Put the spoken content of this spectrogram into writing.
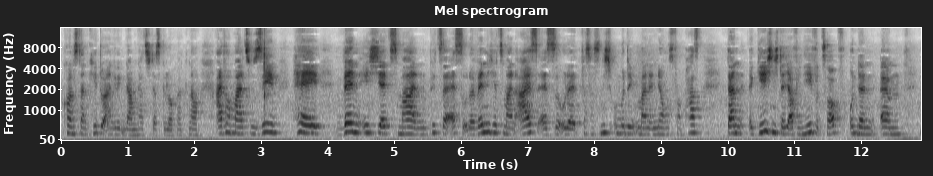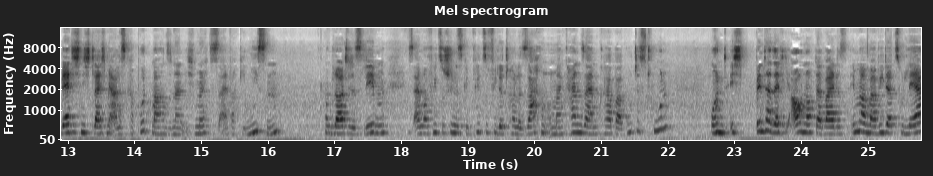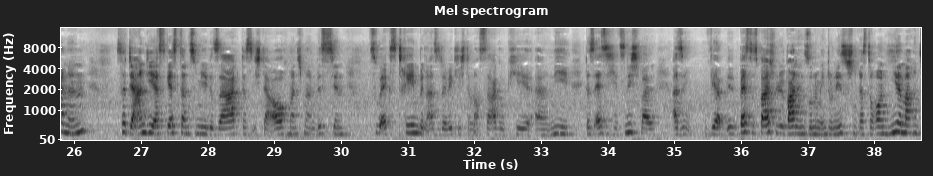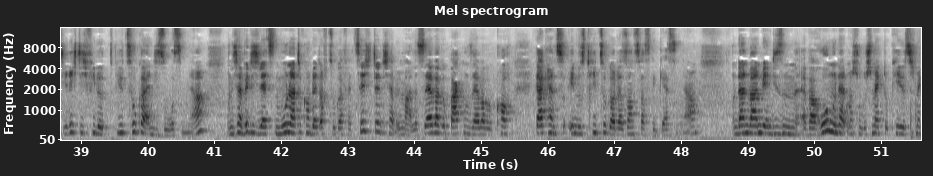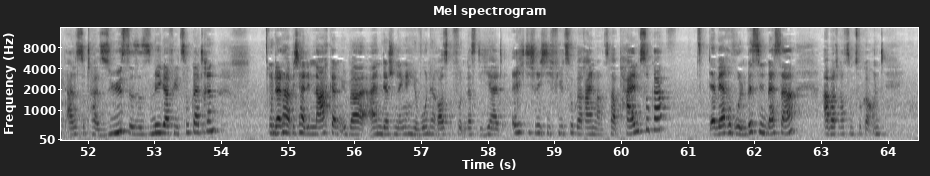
konstant Keto eingelegt, damit hat sich das gelockert, genau. Einfach mal zu sehen, hey, wenn ich jetzt mal eine Pizza esse oder wenn ich jetzt mal ein Eis esse oder etwas, was nicht unbedingt in meine Ernährungsform passt, dann äh, gehe ich nicht gleich auf den Hefezopf und dann ähm, werde ich nicht gleich mir alles kaputt machen, sondern ich möchte es einfach genießen. Und Leute, das Leben ist einfach viel zu schön, es gibt viel zu viele tolle Sachen und man kann seinem Körper Gutes tun. Und ich bin tatsächlich auch noch dabei, das immer mal wieder zu lernen, das hat der Andi erst gestern zu mir gesagt, dass ich da auch manchmal ein bisschen zu extrem bin, also da wirklich dann auch sage, okay, äh, nee, das esse ich jetzt nicht, weil, also wir, bestes Beispiel, wir waren in so einem indonesischen Restaurant, hier machen die richtig viele, viel Zucker in die Soßen, ja, und ich habe wirklich die letzten Monate komplett auf Zucker verzichtet, ich habe immer alles selber gebacken, selber gekocht, gar kein Industriezucker oder sonst was gegessen, ja, und dann waren wir in diesem Barung und da hat man schon geschmeckt, okay, das schmeckt alles total süß, es ist mega viel Zucker drin und dann habe ich halt im Nachgang über einen, der schon länger hier wohnt, herausgefunden, dass die hier halt richtig, richtig viel Zucker reinmachen. Zwar Palmzucker, der wäre wohl ein bisschen besser, aber trotzdem Zucker. Und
